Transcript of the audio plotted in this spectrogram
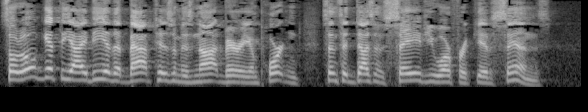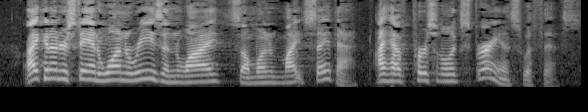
So don't get the idea that baptism is not very important since it doesn't save you or forgive sins. I can understand one reason why someone might say that. I have personal experience with this.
